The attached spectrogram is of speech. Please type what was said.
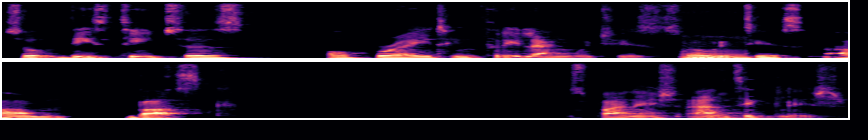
So these teachers operate in three languages. So mm. it is um, Basque, Spanish, and English.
